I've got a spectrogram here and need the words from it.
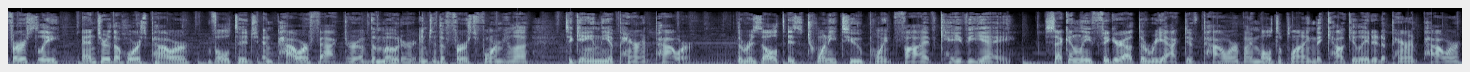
Firstly, enter the horsepower, voltage, and power factor of the motor into the first formula to gain the apparent power. The result is 22.5 kVA. Secondly, figure out the reactive power by multiplying the calculated apparent power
